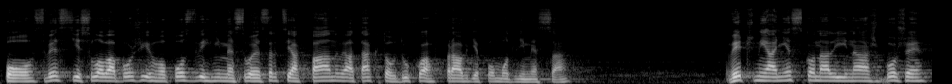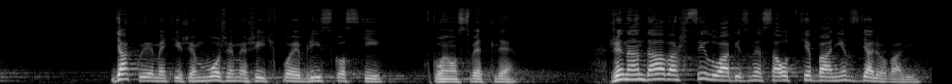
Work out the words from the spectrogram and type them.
Po zvesti slova Božího pozdvihnime svoje srdcia k pánu a takto v duchu a v pravde pomodlíme sa. Večný a neskonalý náš Bože, ďakujeme Ti, že môžeme žiť v Tvojej blízkosti, v Tvojom svetle. Že nám dávaš silu, aby sme sa od Teba nevzdialovali.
